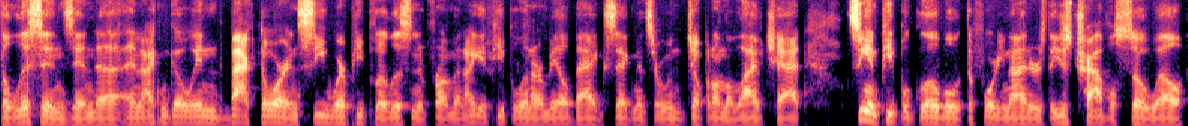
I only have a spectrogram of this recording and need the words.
the listens, and uh, and I can go in the back door and see where people are listening from, and I get people in our mailbag segments or when jumping on the live chat, seeing people global with the 49ers. They just travel so well,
